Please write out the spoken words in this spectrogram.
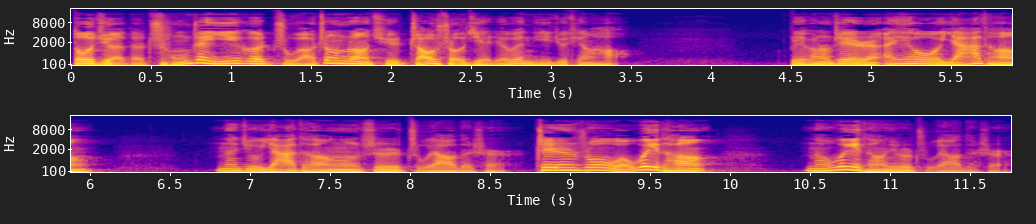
都觉得从这一个主要症状去着手解决问题就挺好。比方说，这些人，哎呦，牙疼。那就牙疼是主要的事儿。这人说我胃疼，那胃疼就是主要的事儿。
